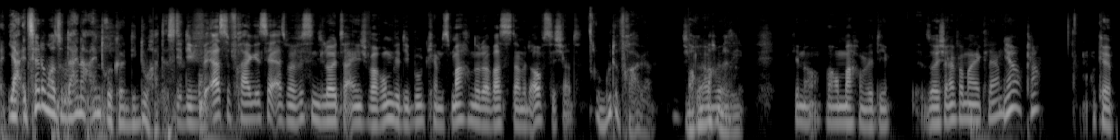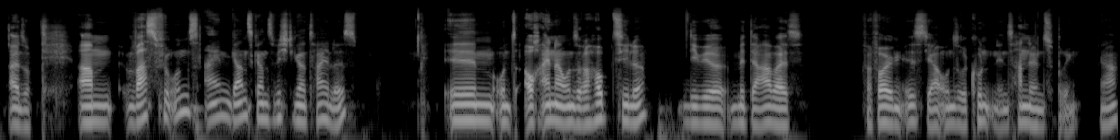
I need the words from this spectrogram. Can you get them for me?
Äh, Ja, erzähl doch mal so deine Eindrücke, die du hattest. Ja, Die erste Frage ist ja erstmal, wissen die Leute eigentlich, warum wir die Bootcamps machen oder was es damit auf sich hat? Gute Frage. Ich Warum glaube, machen wir sie? Genau, warum machen wir die? Soll ich einfach mal erklären? Ja, klar. Okay, also, ähm, was für uns ein ganz, ganz wichtiger Teil ist ähm, und auch einer unserer Hauptziele, die wir mit der Arbeit verfolgen, ist ja, unsere Kunden ins Handeln zu bringen. Ja,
